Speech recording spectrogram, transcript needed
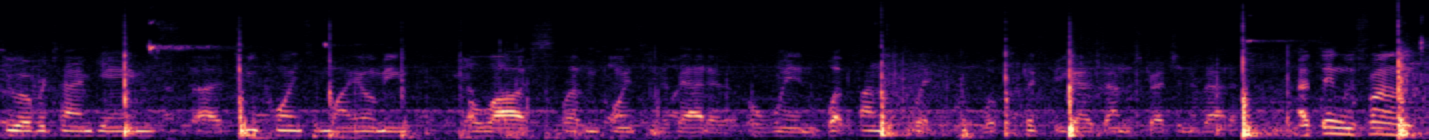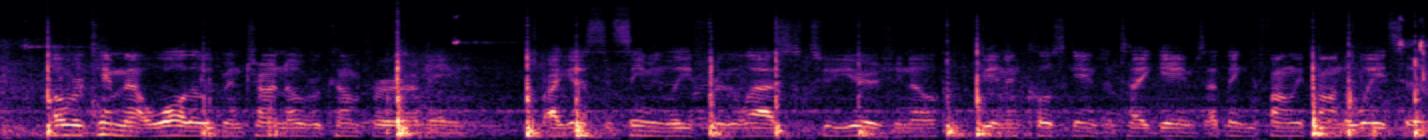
two overtime games, uh, two points in Wyoming, a loss, 11 points in Nevada, a win. What finally clicked? What clicked for you guys down the stretch in Nevada? I think we finally overcame that wall that we've been trying to overcome for, I mean, I guess seemingly for the last two years, you know, being in close games and tight games. I think we finally found a way to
